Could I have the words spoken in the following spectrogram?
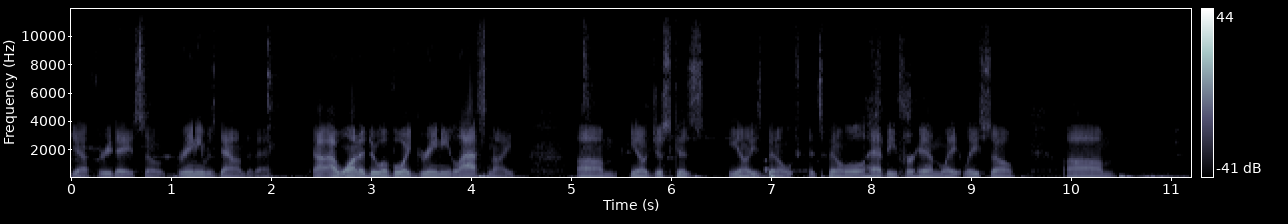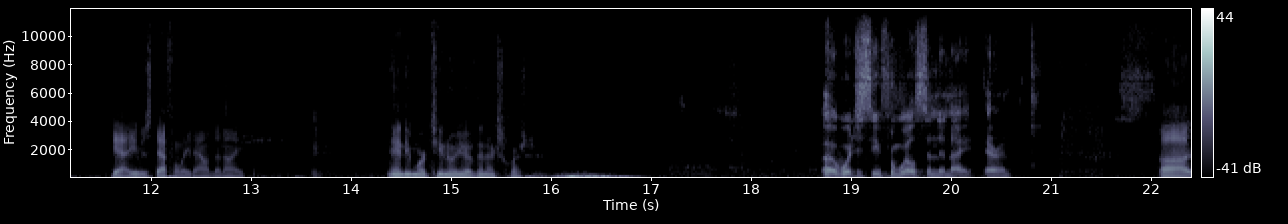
yeah three days. So Greeny was down today. I, I wanted to avoid Greeny last night, um, you know, just because you know he's been a, it's been a little heavy for him lately. So um, yeah, he was definitely down tonight. Andy Martino, you have the next question. Uh, what'd you see from Wilson tonight, Aaron? Uh,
